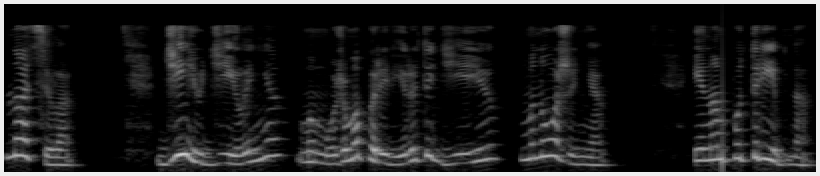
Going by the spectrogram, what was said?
націла. Дію ділення ми можемо перевірити дією множення. І нам потрібно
